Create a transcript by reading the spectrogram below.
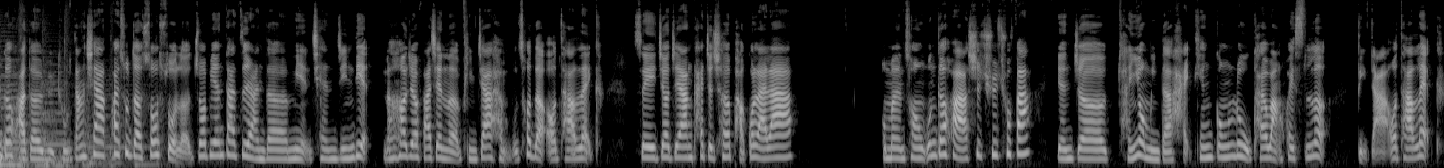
温哥华的旅途当下，快速的搜索了周边大自然的免签景点，然后就发现了评价很不错的 Otter Lake，所以就这样开着车跑过来啦。我们从温哥华市区出发，沿着很有名的海天公路开往惠斯勒，抵达 Otter Lake，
